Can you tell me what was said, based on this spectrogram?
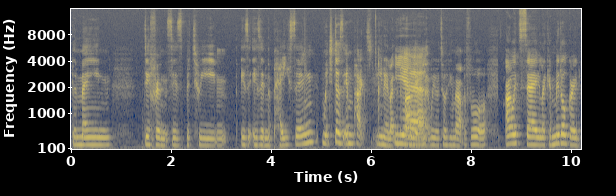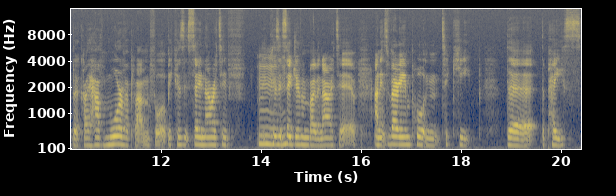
the main difference is between is is in the pacing, which does impact you know like the Yeah. planning that we were talking about before. I would say like a middle grade book, I have more of a plan for because it's so narrative. Because it's so driven by the narrative, and it's very important to keep the the pace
